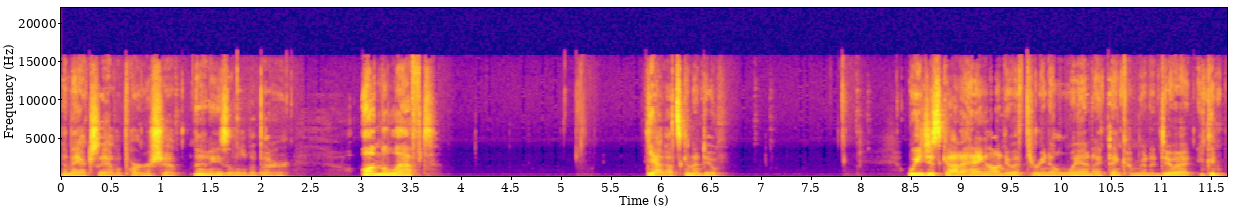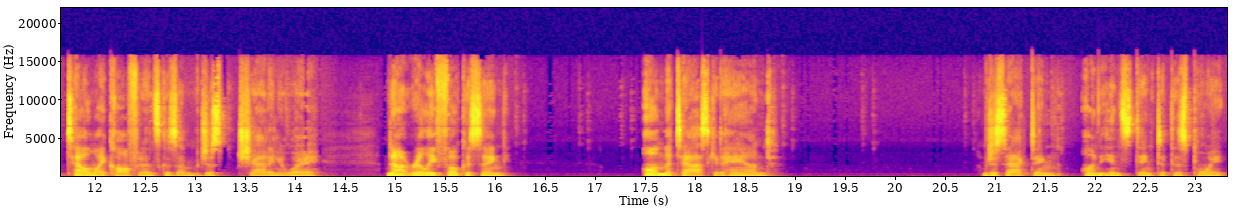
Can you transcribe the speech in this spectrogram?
And they actually have a partnership. Eh, he's a little bit better. On the left, yeah, that's going to do. We just got to hang on to a 3 0 win. I think I'm going to do it. You can tell my confidence because I'm just chatting away, not really focusing on the task at hand. I'm just acting on instinct at this point.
